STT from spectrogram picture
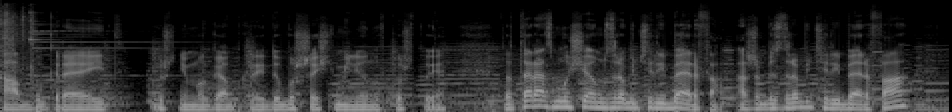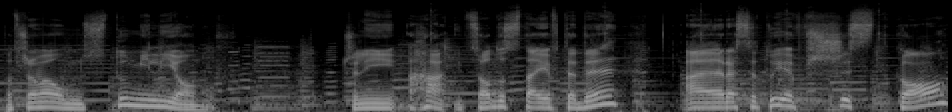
upgrade. Już nie mogę upgrade'u, bo 6 milionów kosztuje. To teraz musiałem zrobić rebirtha. A żeby zrobić rebirtha, potrzebowałbym 100 milionów. Czyli, aha, i co dostaję wtedy? A resetuję wszystko,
